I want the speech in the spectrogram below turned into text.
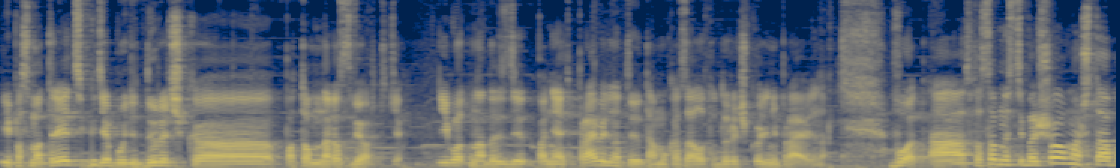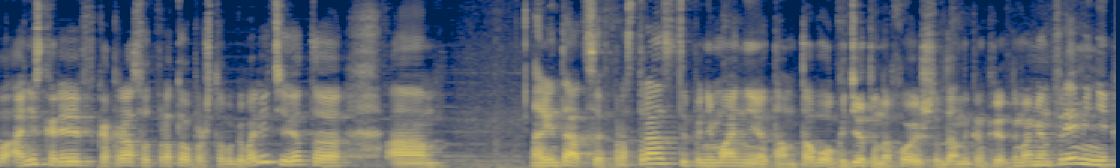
и посмотреть, где будет дырочка потом на развертке. И вот надо понять, правильно ты там указал эту дырочку или неправильно. Вот. А способности большого масштаба, они скорее как раз вот про то, про что вы говорите, это а, ориентация в пространстве, понимание там того, где ты находишься в данный конкретный момент времени,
